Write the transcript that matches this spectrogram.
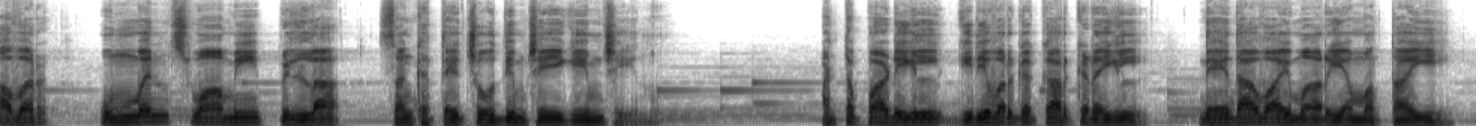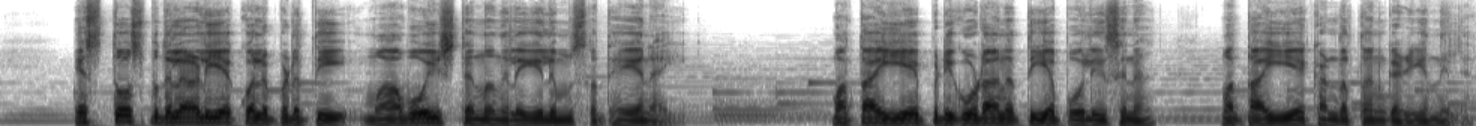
അവർ ഉമ്മൻ സ്വാമി പിള്ള സംഘത്തെ ചോദ്യം ചെയ്യുകയും ചെയ്യുന്നു. അട്ടപ്പാടിയിൽ ഗിരിവർഗക്കാർക്കിടയിൽ നേതാവായി മാറിയ മത്തായി എസ്തോസ് മുതലാളിയെ കൊലപ്പെടുത്തി മാവോയിസ്റ്റ് എന്ന നിലയിലും ശ്രദ്ധേയനായി. മത്തായിയെ പിടികൂടാനെത്തിയ പോലീസിന് മത്തായിയെ കണ്ടെത്താൻ കഴിയുന്നില്ല.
